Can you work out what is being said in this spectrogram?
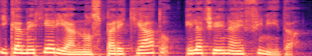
i camerieri hanno sparecchiato e la cena è finita.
